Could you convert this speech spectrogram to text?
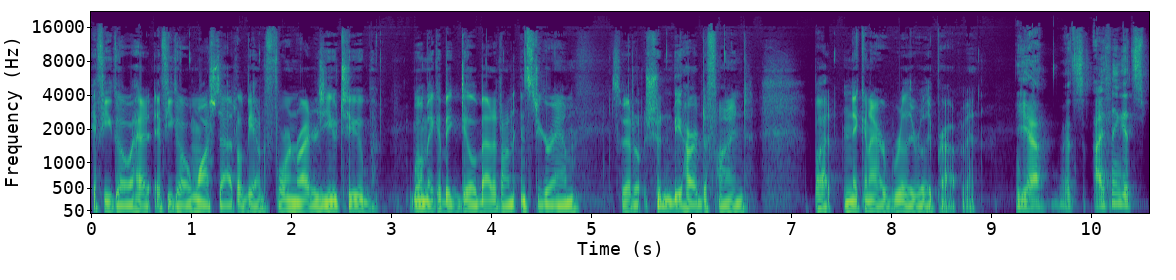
if you go ahead if you go and watch that. It'll be on Foreign Riders YouTube. We'll make a big deal about it on Instagram, so it shouldn't be hard to find. But Nick and I are really really proud of it. Yeah, it's. I think it's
